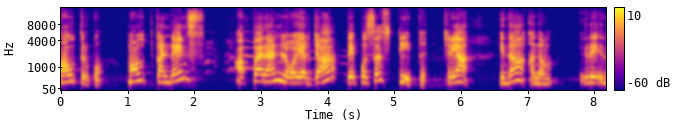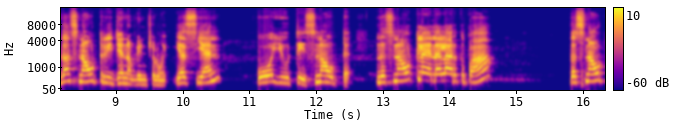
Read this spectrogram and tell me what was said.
மவுத் இருக்கும். Mouth contains upper and lower jaw they possess teeth சரியா? இதுதான் அந்த இது இதுதான் ஸ்னவுட் ரீஜன் அப்படின்னு சொல்லுவோம். எஸ்என் ஓயூடி ஸ்னவுட் இந்த ஸ்னவுட்ல என்னெல்லாம் இருக்குப்பா? The snout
